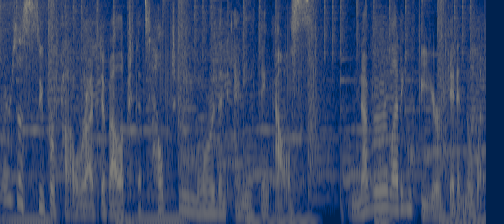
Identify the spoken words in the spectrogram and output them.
there's a superpower I've developed that's helped me more than anything else never letting fear get in the way.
